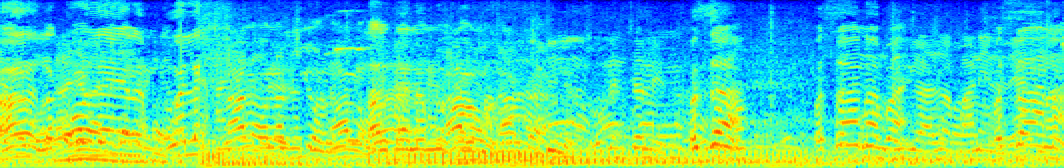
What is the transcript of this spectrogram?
હા લખો નામ પસા પસા ના ભાઈ પસા ના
